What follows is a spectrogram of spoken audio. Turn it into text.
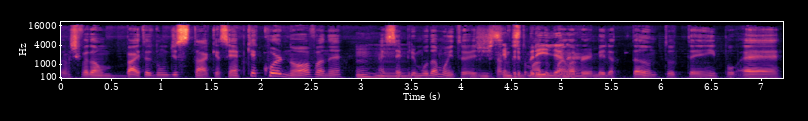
Eu acho que vai dar um baita de um destaque, assim. É porque é cor nova, né? Uhum. Mas sempre muda muito. A gente tá Sempre acostumado brilha, com ela né? vermelha tanto tempo. É.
